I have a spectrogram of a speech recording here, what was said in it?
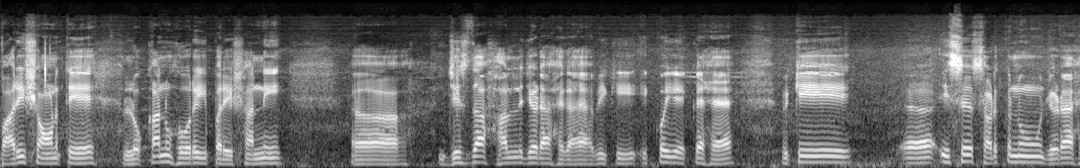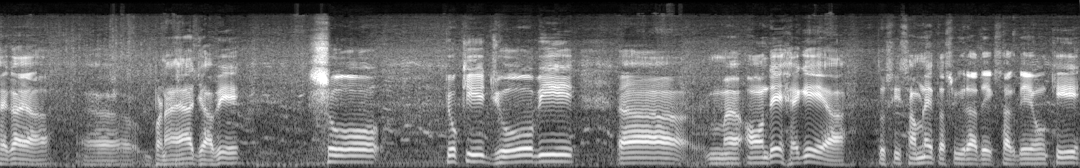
ਬਾਰਿਸ਼ ਆਉਣ ਤੇ ਲੋਕਾਂ ਨੂੰ ਹੋ ਰਹੀ ਪਰੇਸ਼ਾਨੀ ਜਿਸ ਦਾ ਹੱਲ ਜਿਹੜਾ ਹੈਗਾ ਆ ਵੀ ਕਿ ਇੱਕੋ ਹੀ ਇੱਕ ਹੈ ਵੀ ਕਿ ਇਸ ਸੜਕ ਨੂੰ ਜਿਹੜਾ ਹੈਗਾ ਆ ਬਣਾਇਆ ਜਾਵੇ। ਸੋ ਕਿਉਂਕਿ ਜੋ ਵੀ ਆਉਂਦੇ ਹੈਗੇ ਆ ਤੁਸੀਂ ਸਾਹਮਣੇ ਤਸਵੀਰਾਂ ਦੇਖ ਸਕਦੇ ਹੋ ਕਿ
